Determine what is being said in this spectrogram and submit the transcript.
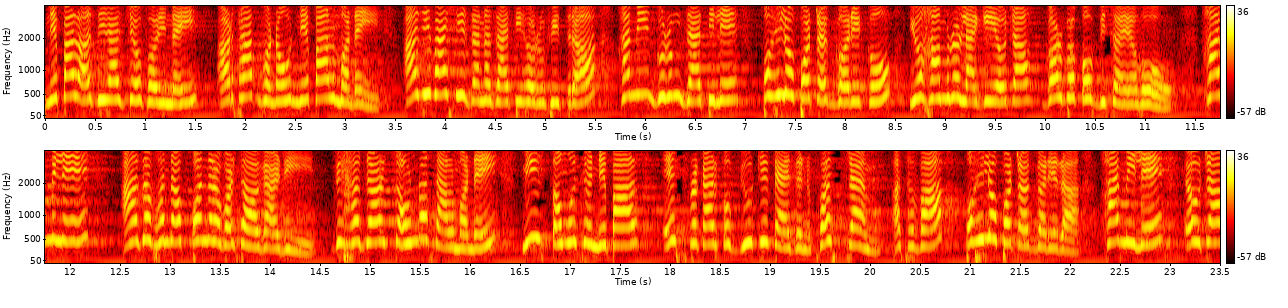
नेपाल अधिराज्यभरि नै अर्थात् भनौँ नेपालमा नै आदिवासी जनजातिहरूभित्र हामी गुरुङ जातिले पहिलो पटक गरेको यो हाम्रो लागि एउटा गर्वको विषय हो। हामीले आजभन्दा पन्ध्र वर्ष अगाडि दुई हजार चौन्न सालमा नै मिस तमुसो नेपाल यस प्रकारको ब्युटी पेजेन्ट फर्स्ट टाइम अथवा पहिलो पटक गरेर हामीले एउटा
